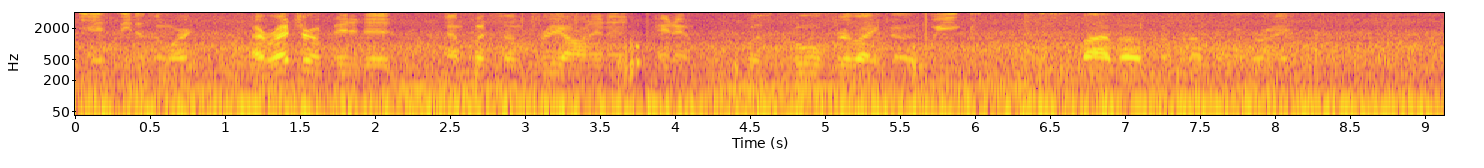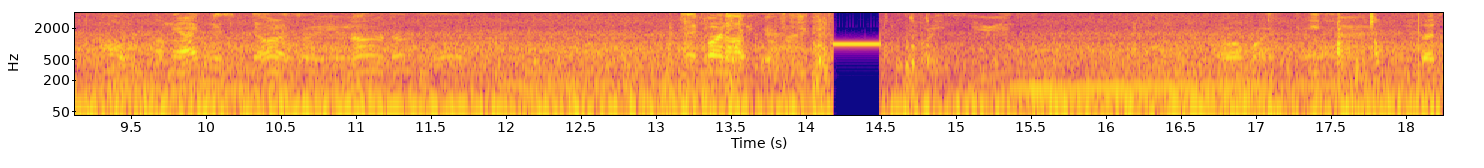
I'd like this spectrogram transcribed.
The AC doesn't work. I retrofitted it and put some Freon in it, and it was cool for like a week. There's a 5 coming up on the right. Oh, I mean, I can do some donuts right here. No, don't do that. It's Like funny cops because behind people. Are you serious? Oh my god. He turned. I was about to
